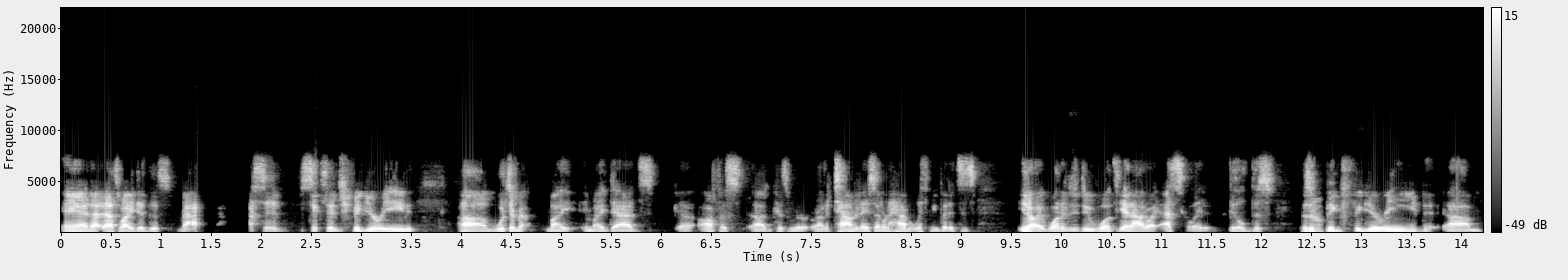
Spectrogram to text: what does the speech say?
And that's why I did this massive six-inch figurine, um, which I'm at my in my dad's uh, office because uh, we're out of town today, so I don't have it with me. But it's just, you know, I wanted to do once again. How do I escalate it? Build this. There's yeah. a big figurine, um,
